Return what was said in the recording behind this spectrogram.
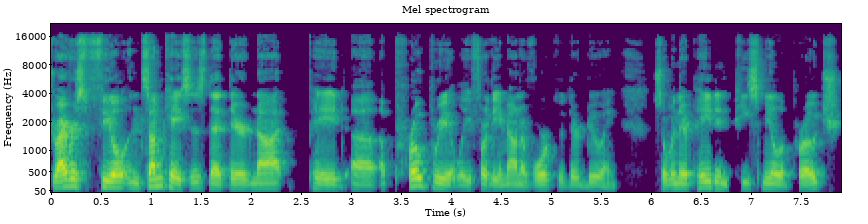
drivers feel in some cases that they're not paid uh, appropriately for the amount of work that they're doing. So when they're paid in piecemeal approach,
